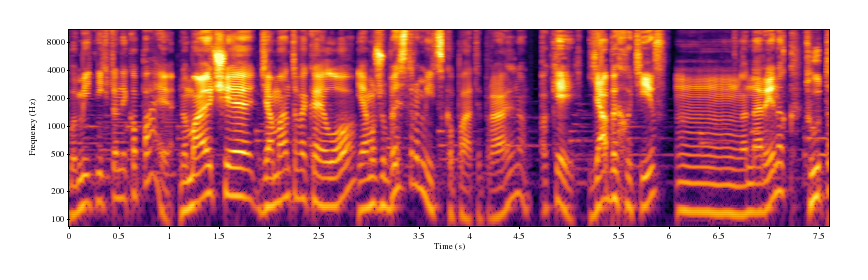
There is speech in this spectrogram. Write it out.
Бо мідь ніхто не копає. Ну, маючи діамантове кайло, я можу швидко мідь скопати, правильно? Окей. Я би хотів на ринок. Тут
